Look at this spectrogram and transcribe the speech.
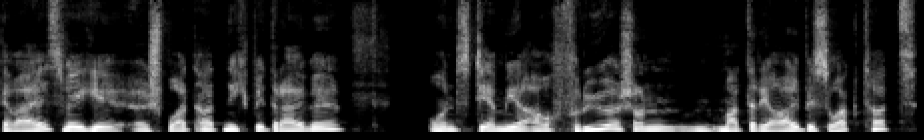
der weiß, welche äh, Sportart ich betreibe und der mir auch früher schon Material besorgt hat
